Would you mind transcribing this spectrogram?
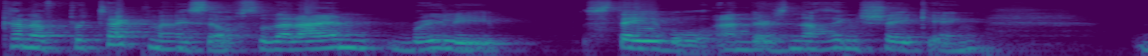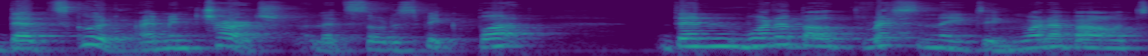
kind of protect myself so that I'm really stable and there's nothing shaking, that's good. I'm in charge, let's so to speak. But then what about resonating what about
